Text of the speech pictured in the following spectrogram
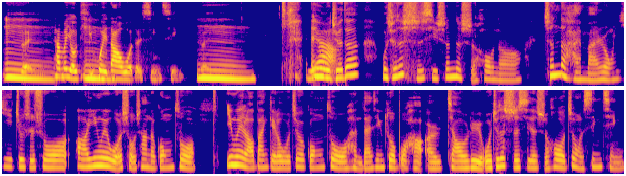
嗯，对、他们有体会到我的心情。对，嗯，哎、我觉得，我觉得实习生的时候呢，真的还蛮容易，就是说啊、因为我手上的工作，因为老板给了我这个工作，我很担心做不好而焦虑。我觉得实习的时候这种心情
